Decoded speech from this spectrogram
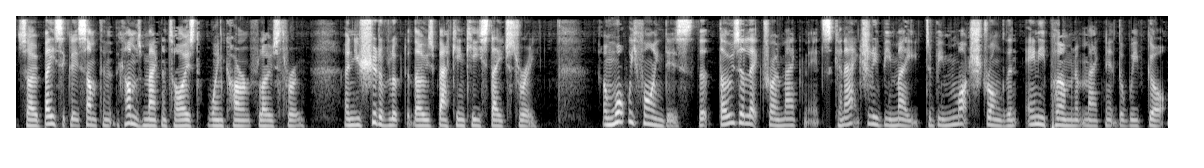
So basically, it's something that becomes magnetized when current flows through. And you should have looked at those back in key stage three. And what we find is that those electromagnets can actually be made to be much stronger than any permanent magnet that we've got.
